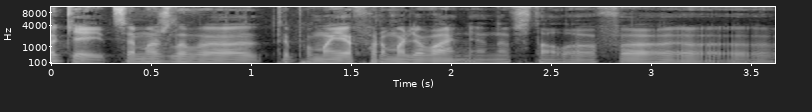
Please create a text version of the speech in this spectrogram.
окей, це можливо, типу, моє формулювання не встало в. е,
